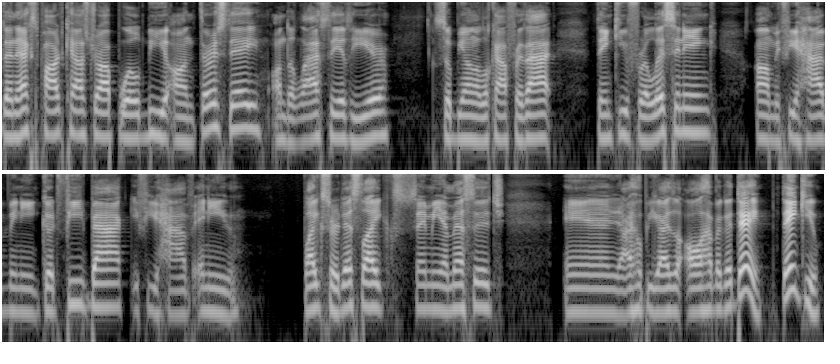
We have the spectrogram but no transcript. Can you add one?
The next podcast drop will be on Thursday, on the last day of the year. So be on the lookout for that. Thank you for listening. Um, if you have any good feedback, if you have any likes or dislikes, send me a message. And I hope you guys all have a good day. Thank you.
